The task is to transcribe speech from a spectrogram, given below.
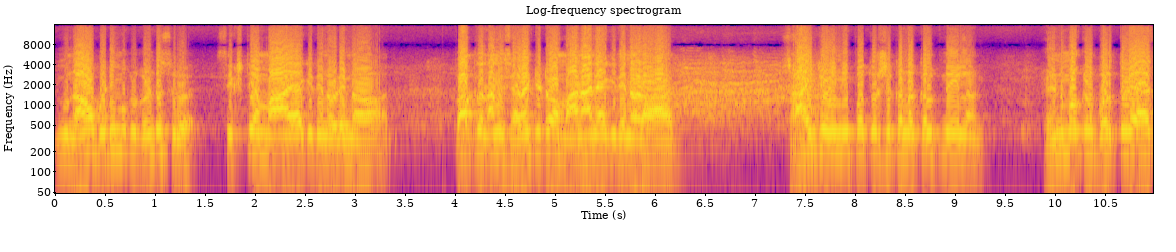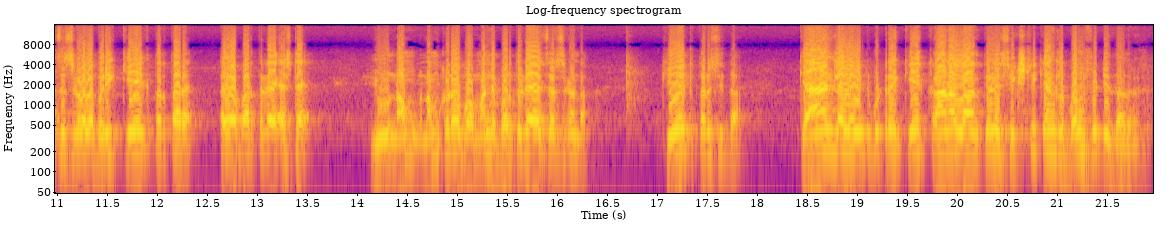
ಇವು ನಾವು ಬಡಿ ಮಕ್ಕಳು ಗಂಡಸರು ಸಿಕ್ಸ್ಟಿ ಅಮ್ಮ ಹೇಗಿದೆ ನೋಡಿನೋ ಪಾಕ ನನಗೆ ಸೆವೆಂಟಿ ಟು ಅಮ್ಮ ನಾನೇ ಆಗಿದೆ ನೋಡ. ಸಾಹಿತ್ಯ ಇನ್ನು ಇಪ್ಪತ್ತು ವರ್ಷಕ್ಕನ್ನೋ ಕಲ್ಪನೆ ಇಲ್ಲ ಅವ್ನಿಗೆ. ಹೆಣ್ಮಕ್ಳು ಬರ್ತ್ಡೇ ಆಚರಿಸ್ಕೊಳ್ಳೋದ ಬರೀ ಕೇಕ್ ತರ್ತಾರೆ. ಅಯ್ಯೋ ಬರ್ತ್ಡೇ ಅಷ್ಟೇ. ಇವು ನಮ್ಮ ನಮ್ಮ ಕಡೆ ಒಬ್ಬ ಮೊನ್ನೆ ಬರ್ತ್ಡೇ ಆಚರಿಸ್ಕೊಂಡ. ಕೇಕ್ ತರಿಸಿದ್ದ. ಕ್ಯಾಂಡ್ಲೆಲ್ಲ ಇಟ್ಬಿಟ್ರೆ ಕೇಕ್ ಕಾಣಲ್ಲ ಅಂತೇಳಿ ಸಿಕ್ಸ್ಟಿ ಕ್ಯಾಂಡ್ಲ್ ಬಲ್ಬ್ ಇಟ್ಟಿದ್ದ ಅದರಲ್ಲಿ.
